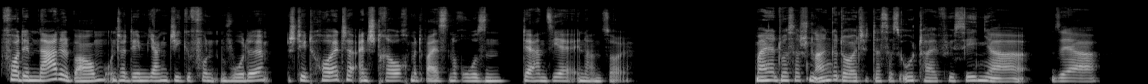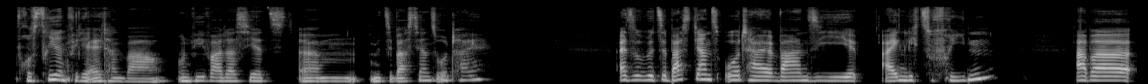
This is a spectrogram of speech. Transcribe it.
Vor dem Nadelbaum, unter dem Yang Ji gefunden wurde, steht heute ein Strauch mit weißen Rosen, der an sie erinnern soll meine, du hast ja schon angedeutet, dass das Urteil für Senja sehr frustrierend für die Eltern war. Und wie war das jetzt ähm, mit Sebastians Urteil? Also mit Sebastians Urteil waren sie eigentlich zufrieden, aber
